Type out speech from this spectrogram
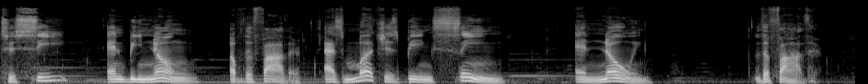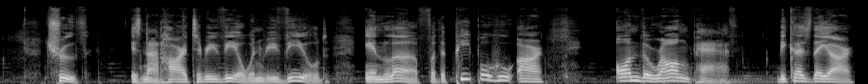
to see and be known of the Father as much as being seen and knowing the Father. Truth is not hard to reveal when revealed in love. For the people who are on the wrong path, because they are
